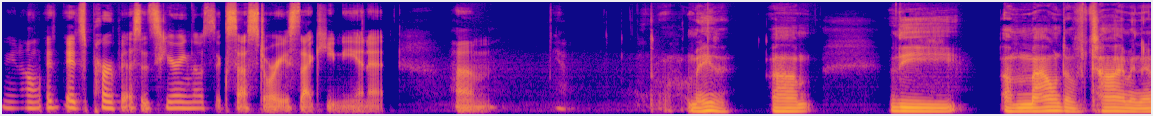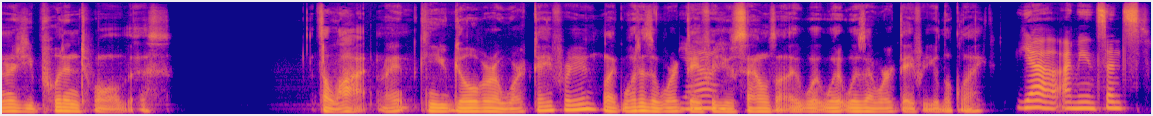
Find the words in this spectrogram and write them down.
You know, it, it's purpose. It's hearing those success stories that keep me in it. Um, Amazing. Um, the amount of time and energy put into all this. It's a lot, right? Can you go over a work day for you? Like, what does a work day for you sounds like? What, what, what does that work day for you look like? yeah, I mean, since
